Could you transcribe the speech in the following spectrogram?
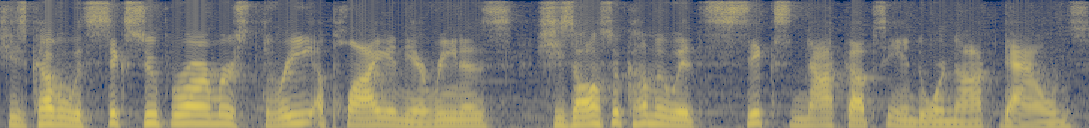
She's coming with six super armors, three apply in the arenas. She's also coming with six knockups and or knockdowns,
